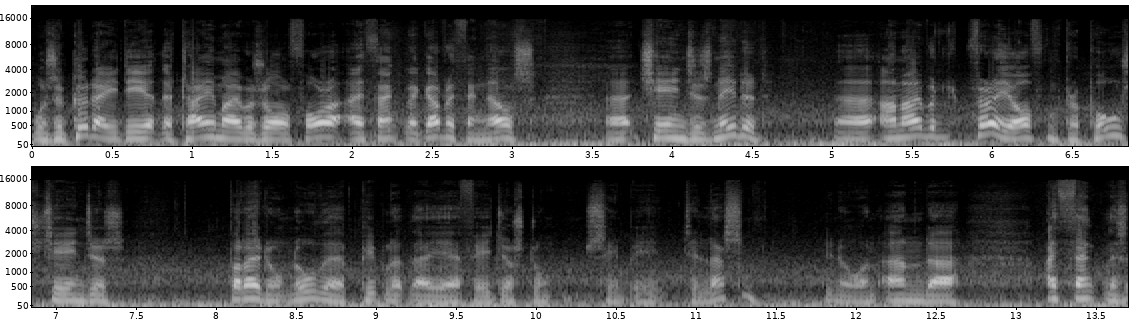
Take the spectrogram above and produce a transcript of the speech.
was a good idea at the time. I was all for it. I think, like everything else, uh, change is needed, uh, and I would very often propose changes, but I don't know. The people at the IFA just don't seem to, to listen, you know. And, and uh, I think this,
